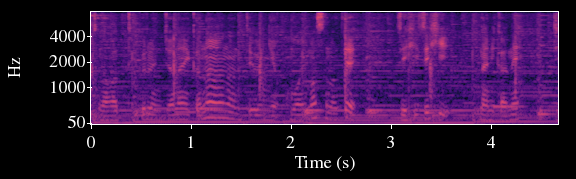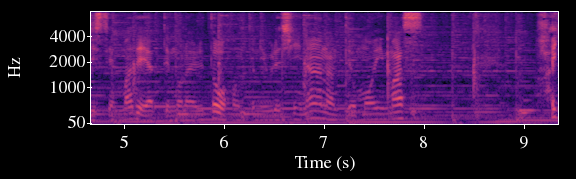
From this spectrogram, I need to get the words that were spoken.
つながってくるんじゃないかななんていうふうに思いますのでぜひぜひ何かね実践までやってもらえると本当に嬉しいななんて思います。はい。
